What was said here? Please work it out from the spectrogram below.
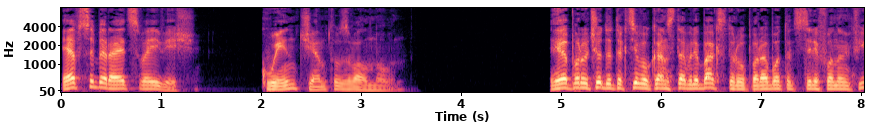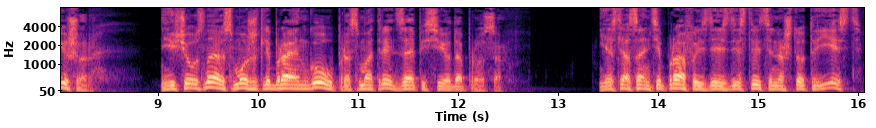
Эв собирает свои вещи. Куин чем-то взволнован. Я поручу детективу-констеблю Бакстеру поработать с телефоном Фишер. И еще узнаю, сможет ли Брайан Гоу просмотреть запись ее допроса. Если Асанти прав и здесь действительно что-то есть,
